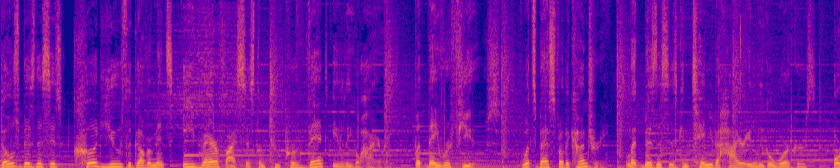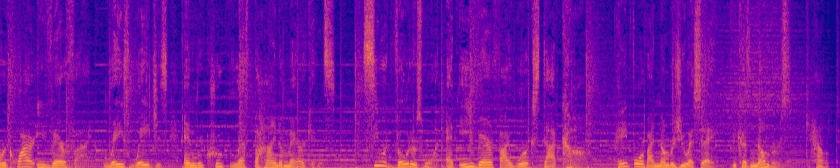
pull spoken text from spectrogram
Those businesses could use the government's e verify system to prevent illegal hiring, but they refuse. What's best for the country? Let businesses continue to hire illegal workers or require e verify, raise wages, and recruit left behind Americans? See what voters want at everifyworks.com. Paid for by Numbers USA because numbers count.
